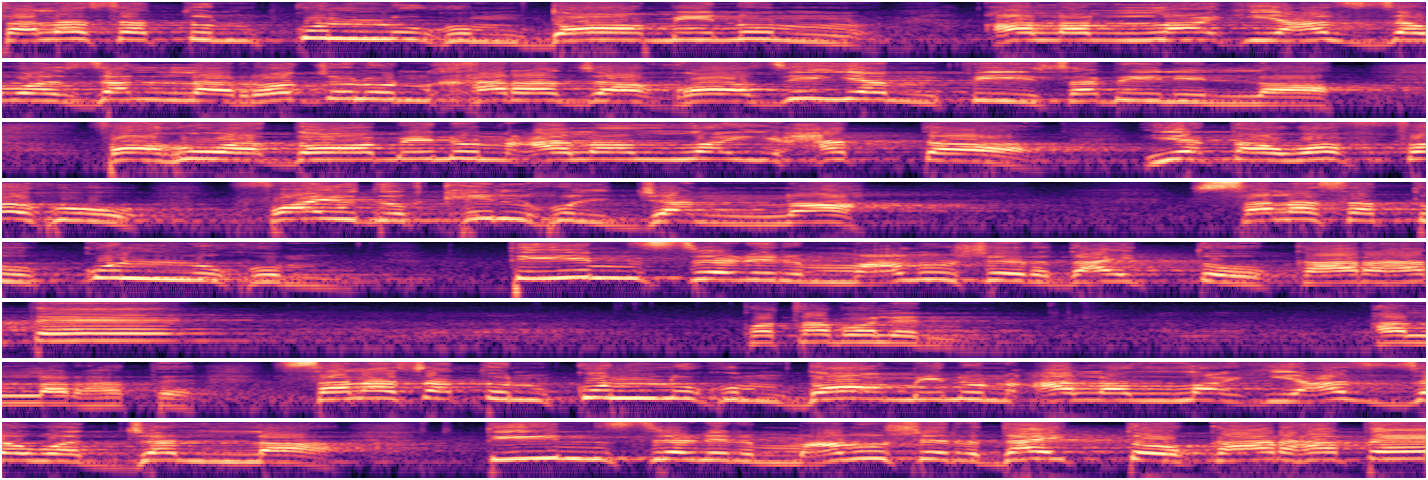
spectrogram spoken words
সালাসাতুন কুল্লুহুম দমিনুন আলাল্লাহি আজ্জা ওয়া জাল্লা রজুলুন খারাজা গাজিয়ান ফি সাবিলিল্লাহ। ফাহুয়া দমিনুন আলাল্লাহি হাত্তা ইয়াতাওয়াফাহু ফায়ুদখিলহুল জান্নাহ। সালাসাতু কুল্লুহুম, তিন শ্রেণির মানুষের দায়িত্ব কার হাতে? কথা বলেন। আল্লাহর হাতে। সালাসাতুন কুল্লুকুম দমিনুন আলাল্লাহি আজ্জা ওয়া জাল্লা, তিন শ্রেণির মানুষের দায়িত্ব কার হাতে?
